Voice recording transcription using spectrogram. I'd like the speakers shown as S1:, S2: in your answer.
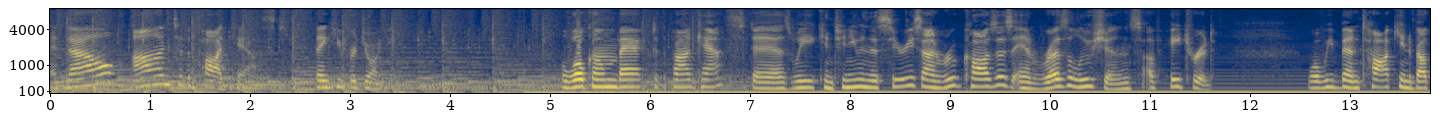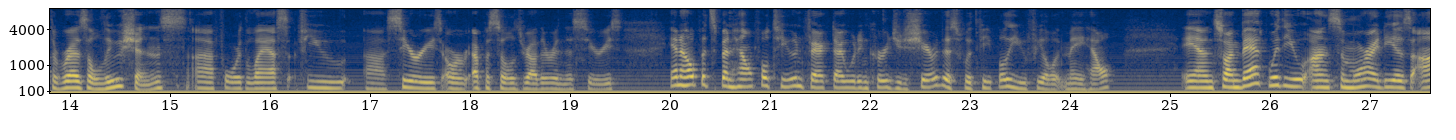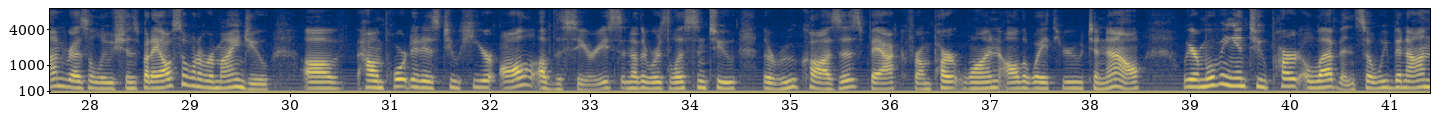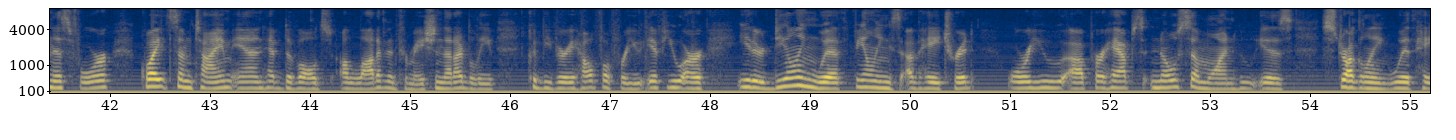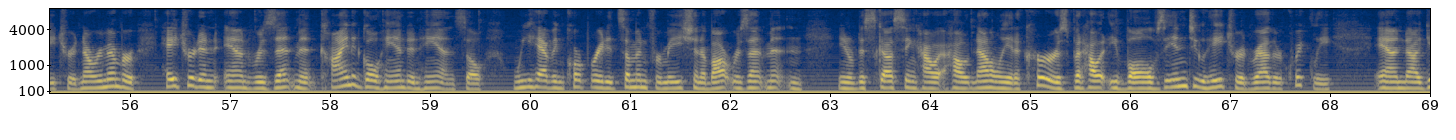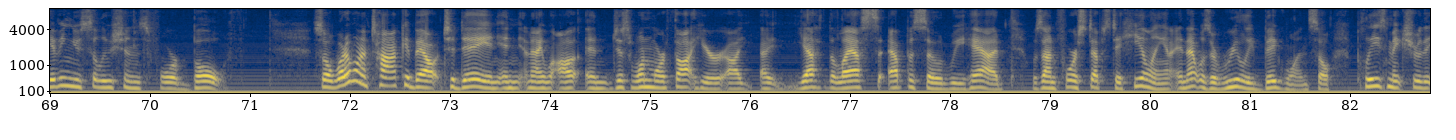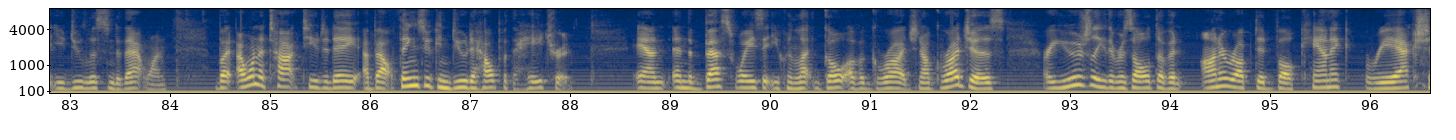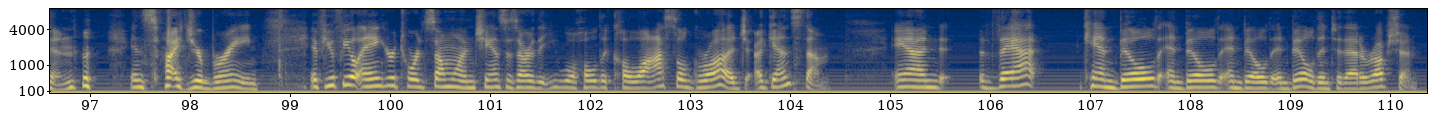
S1: And now, on to the podcast. Thank you for joining. Welcome back to the podcast as we continue in this series on root causes and resolutions of hatred. Well, we've been talking about the resolutions uh, for the last few uh, series, or episodes rather, in this series. And I hope it's been helpful to you. In fact, I would encourage you to share this with people you feel it may help. And so I'm back with you on some more ideas on resolutions, but I also want to remind you of how important it is to hear all of the series. In other words, listen to the root causes back from part one all the way through to now. We are moving into part 11, so we've been on this for quite some time and have divulged a lot of information that I believe could be very helpful for you if you are either dealing with feelings of hatred or you uh, perhaps know someone who is struggling with hatred. Now, remember, hatred and, and resentment kind of go hand in hand. So we have incorporated some information about resentment and you know discussing how it, how not only it occurs but how it evolves into hatred rather quickly, and uh, giving you solutions for both. So what I want to talk about today, and, and, and I uh, and just one more thought here. Uh, uh, yes, the last episode we had was on four steps to healing, and, and that was a really big one. So please make sure that you do listen to that one. But I want to talk to you today about things you can do to help with the hatred, and and the best ways that you can let go of a grudge. Now grudges are usually the result of an unerupted volcanic reaction inside your brain. If you feel anger towards someone, chances are that you will hold a colossal grudge against them. And that can build and build and build and build into that eruption.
